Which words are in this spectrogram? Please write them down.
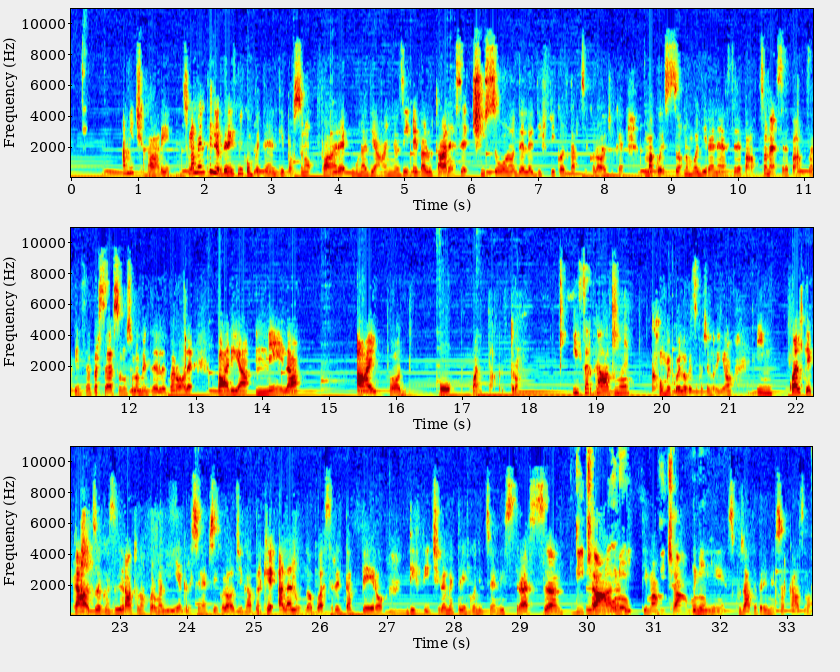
Amici cari, solamente gli organismi competenti possono fare una diagnosi e valutare se ci sono delle difficoltà psicologiche, ma questo non vuol dire né essere pazzo né essere pazza, che in sé per sé sono solamente delle parole pari a mela, iPod o quant'altro. Il sarcasmo, come quello che sto facendo io, in qualche caso è considerato una forma di aggressione psicologica perché alla lunga può essere davvero difficile mettere in condizioni di stress la, la vittima. Diciamolo. Quindi scusate per il mio sarcasmo,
